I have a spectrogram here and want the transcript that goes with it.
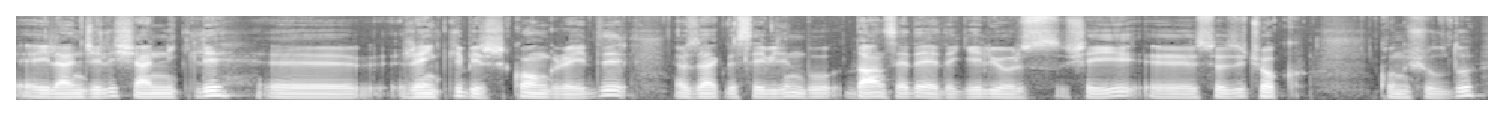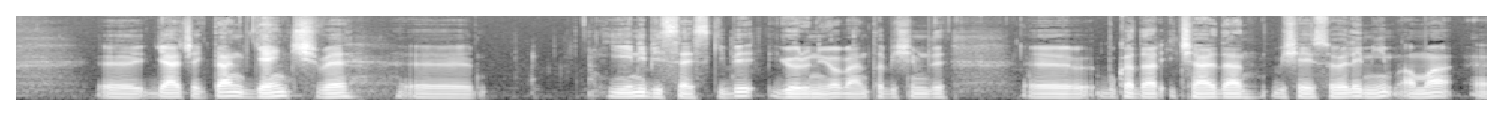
eğlenceli, şenlikli, e, renkli bir kongreydi. Özellikle Sevil'in bu dans ede ede geliyoruz şeyi e, sözü çok konuşuldu. E, gerçekten genç ve e, yeni bir ses gibi görünüyor. Ben tabii şimdi e, bu kadar içeriden bir şey söylemeyeyim ama e,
